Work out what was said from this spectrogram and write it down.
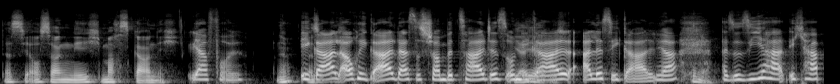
dass sie auch sagen, nee, ich mach's gar nicht. Ja, voll. Ja? Also egal, also, auch egal, dass es schon bezahlt ist und ja, egal, ja, alles egal, ja. Genau. Also sie hat, ich habe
